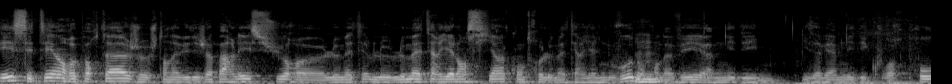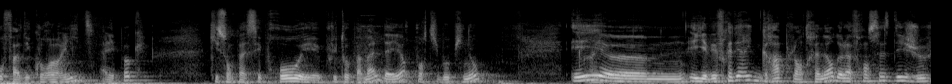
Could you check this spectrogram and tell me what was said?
Et c'était un reportage, je t'en avais déjà parlé, sur euh, le, maté- le- le matériel ancien contre le matériel nouveau. Donc Mhm. on avait amené des, ils avaient amené des coureurs pro, enfin des coureurs élites à l'époque, qui sont passés pro et plutôt pas mal d'ailleurs pour Thibaut Pinot. Et euh, et il y avait Frédéric Grapp, l'entraîneur de la Française des Jeux,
